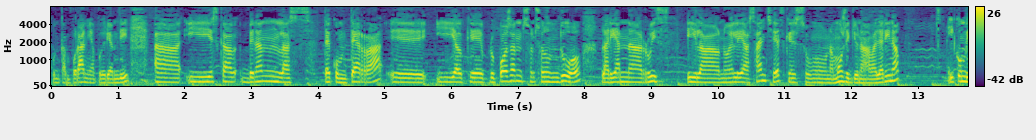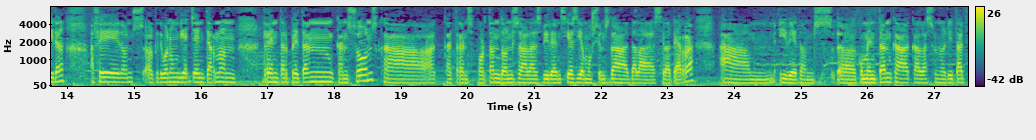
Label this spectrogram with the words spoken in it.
contemporània podríem dir. Uh, i és que venen les Tecum Terra eh, i el que proposen són, són un duo l'Ariadna Ruiz i la Noelia Sánchez que és una músic i una ballarina i conviden a fer doncs, el que diuen un viatge intern on reinterpreten cançons que, que transporten doncs, a les vivències i emocions de, de la seva terra. Um, i bé, doncs uh, comenten que, que la sonoritat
